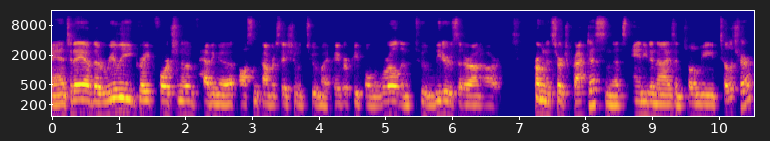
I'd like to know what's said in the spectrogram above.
And today I have the really great fortune of having an awesome conversation with two of my favorite people in the world and two leaders that are on our permanent search practice, and that's Andy Denies and Tony Tillitscher.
